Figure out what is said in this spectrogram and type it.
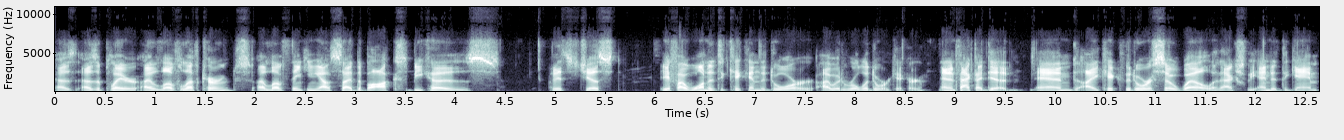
as as a player, I love left turns. I love thinking outside the box because it's just if I wanted to kick in the door, I would roll a door kicker. And in fact, I did. And I kicked the door so well it actually ended the game.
